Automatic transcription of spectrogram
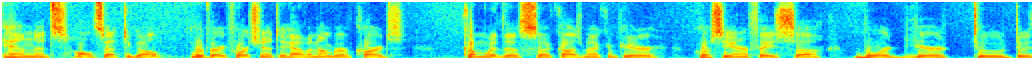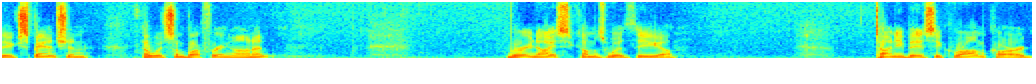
and it's all set to go. We're very fortunate to have a number of cards come with this uh, Cosmac computer. Of course, the interface uh, board here to do the expansion uh, with some buffering on it. Very nice. It comes with the uh, tiny basic ROM card,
